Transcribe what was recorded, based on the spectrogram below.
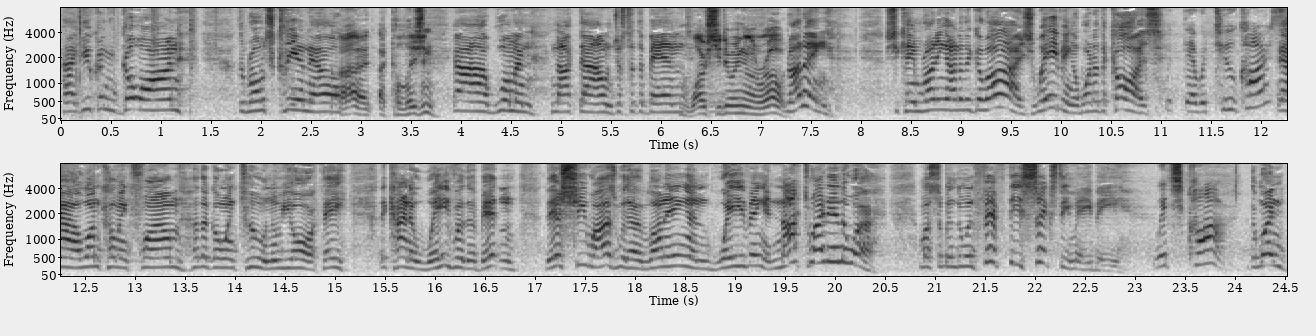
Uh, you can go on. The road's clear now. Uh, a collision? A woman knocked down just at the bend. What was she doing on the road? Running. She came running out of the garage, waving at one of the cars. There were two cars? Yeah, one coming from, other going to New York. They they kind of wavered a bit, and there she was with her running and waving and knocked right into her. Must have been doing 50, 60 maybe. Which car? The one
